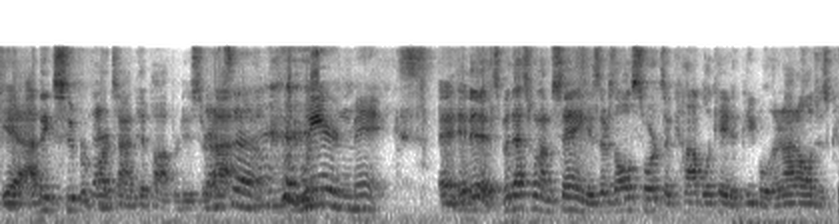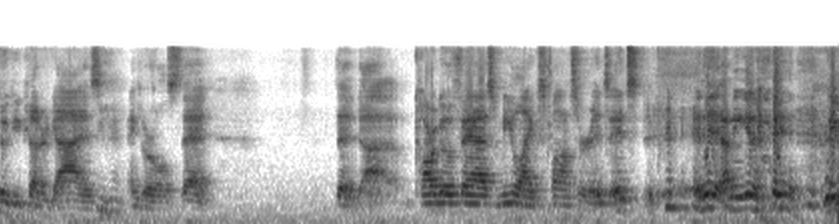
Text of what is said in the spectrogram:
Yeah, I think super part-time hip hop producer. That's I- a weird mix. It it is, but that's what I'm saying is there's all sorts of complicated people. They're not all just cookie cutter guys Mhm. and girls that that uh, cargo fast me like sponsor. It's it's it is. I mean, you know, me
